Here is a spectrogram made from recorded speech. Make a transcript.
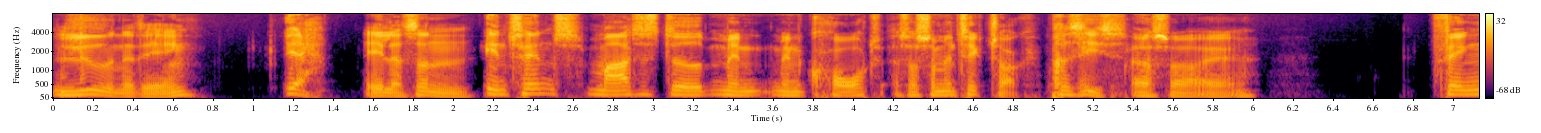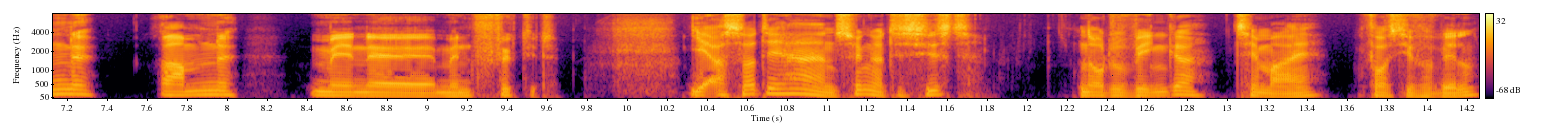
lyden af det, ikke? Ja. Eller sådan, Intens, meget til stede, men, men kort, altså som en TikTok. præcis. Altså øh, fængende, rammende, men, øh, men flygtigt. Ja, og så det her, han synger til sidst. Når du vinker til mig for at sige farvel,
